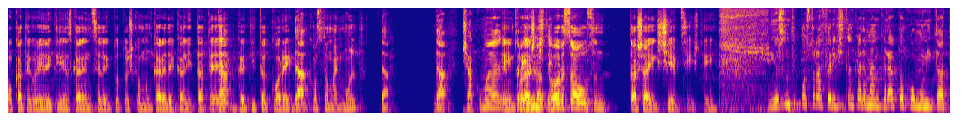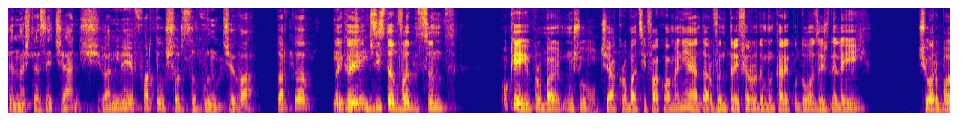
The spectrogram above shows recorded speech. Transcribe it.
o categorie de clienți care înțeleg totuși că mâncare de calitate Da. gătită corect Da. costă mai mult? Da. Da. Și acum E trăim încurajator sau sunt așa excepții, știi? Eu sunt în postura fericită în care mi-am creat o comunitate în ăștia 10 ani și la mine e foarte ușor să vând ceva. Doar că... e Adică din ce- există, văd, sunt... Ok, probabil, nu știu ce acrobații fac oamenii aia, dar vând trei feluri de mâncare cu 20 de lei, ciorbă...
